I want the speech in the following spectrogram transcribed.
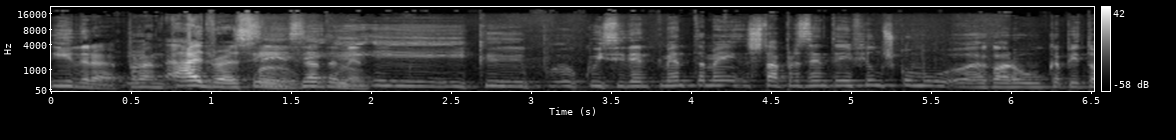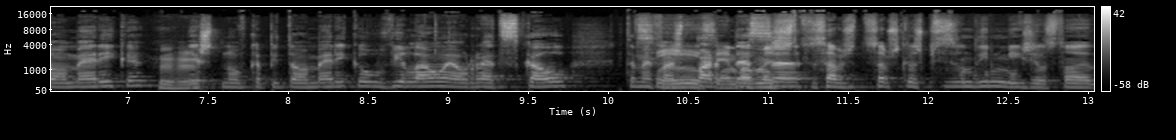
Hydra, pronto. Hydra, sim, exatamente. E, e- e que coincidentemente também está presente em filmes como agora o Capitão América, este novo Capitão América, o vilão é o Red Skull, também faz Sim, parte sim, dessa. mas tu sabes, tu sabes que eles precisam de inimigos, eles estão a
